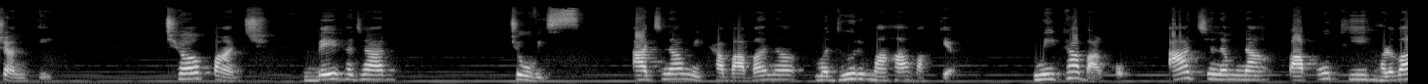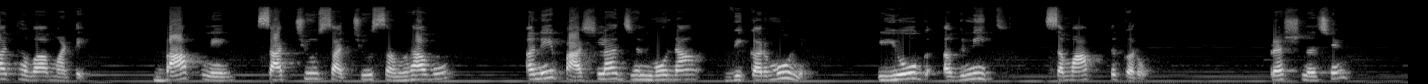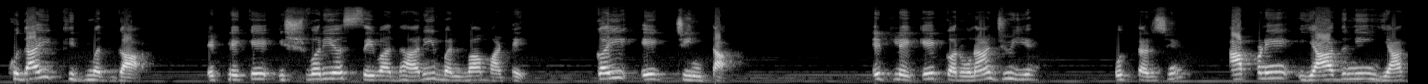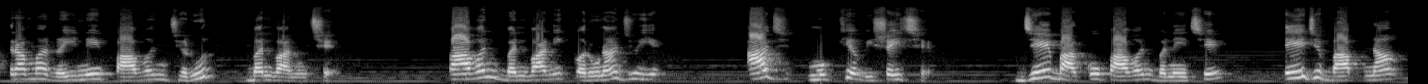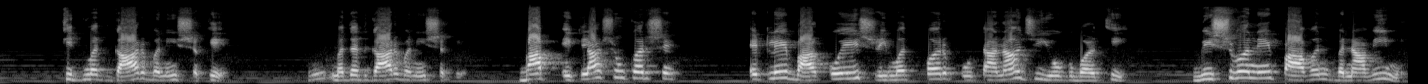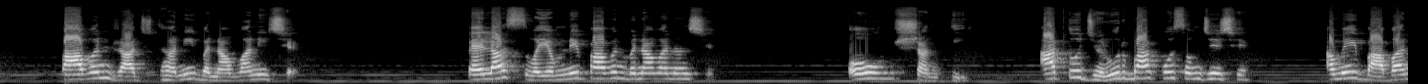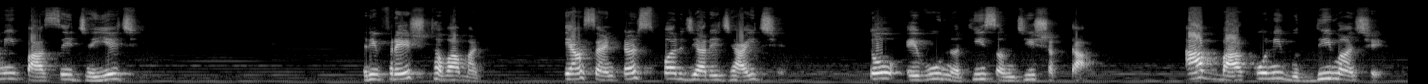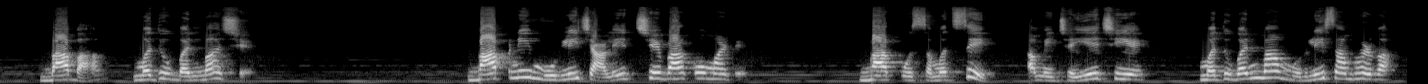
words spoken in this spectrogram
શાંતિ. છ પાંચ બે હજાર ચોવીસ. આજના મીઠા બાબાના મધુર મહાવાક્ય. મીઠા બાળકો, આ જન્મના પાપોથી હળવા થવા માટે બાપને સાચું સાચું સંભળાવો અને પાછલા જન્મોના વિકર્મોને યોગ અગ્નિથી સમાપ્ત કરો. પ્રશ્ન છે, ખુદાઈ ખિદમતગાર એટલે કે ઈશ્વરીય સેવાધારી બનવા માટે કઈ એક ચિંતા? એટલે કે કરુણા જોઈએ. ઉત્તર છે, આપણે યાદની યાત્રામાં રહીને પાવન જરૂર બનવાનું છે. પાવન બનવાની કરુણા જોઈએ. આ જ મુખ્ય વિષય છે. જે બાળકો પાવન બને છે, તે જ બાપના ખિદમતગાર બની શકે. મદદગાર બની શકે. બાપ એકલા શું કરશે? એટલે બાળકોએ શ્રીમદ પર પોતાના જ યોગ બળથી વિશ્વને પાવન બનાવીને પાવન રાજધાની બનાવવાની છે. પહેલા સ્વયંને પાવન બનાવવાના છે. ઓમ શાંતિ. આ તો જરૂર બાળકો સમજે છે. અમે બાબાની પાસે જઈએ છીએ. રિફ્રેશ થવા માટે. ત્યાં સેન્ટર્સ પર જ્યારે જાય છે, તો એવું નથી સમજી શકતા. આ બાળકોની બુદ્ધિમાં છે. બાબા મધુબનમાં છે. બાપની મુરલી ચાલે જ છે બાળકો માટે. બાળકો સમજશે, અમે જઈએ છીએ મધુબનમાં મુરલી સાંભળવા.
